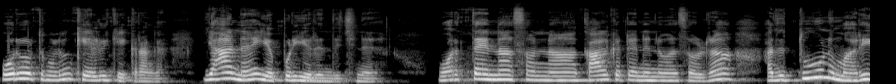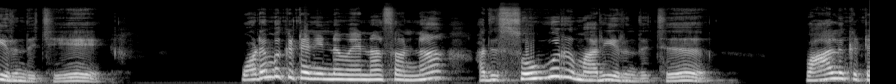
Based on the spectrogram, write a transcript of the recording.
ஒரு ஒருத்தவங்களும் கேள்வி கேட்குறாங்க யானை எப்படி இருந்துச்சுன்னு? ஒருத்தன் என்ன சொன்னான்? கால்கிட்ட நின்றுவன் சொல்கிறான் அது தூணு மாதிரி இருந்துச்சு. உடம்புக்கிட்ட நின்னவன் என்ன சொன்னால் அது சொவுறு மாதிரி இருந்துச்சு. வாளுக்கிட்ட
